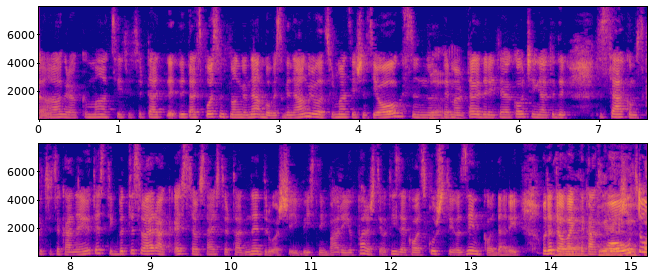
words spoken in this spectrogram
agrāk mācīju, tas ir, tā, tāds posms, man gan abos, gan angļu valodas ir mācīšanas jogas, un, un piemēram, tagad arī tajā coachingā, tad ir tas sākums, ka tu tā kā nejūties tik, bet tas vairāk es sev saistu ar tādu nedrošību īstenībā arī, jo parasti jau izē kaut kāds, kurš tu jau zini, ko darīt. Un tad tev Jā, vajag tā kā kvotu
